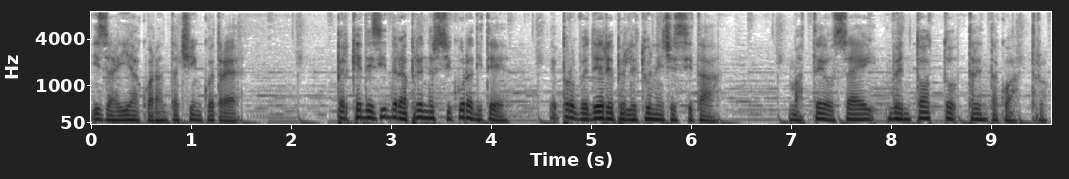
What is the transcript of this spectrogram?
Isaia 45, 3. Perché desidera prendersi cura di te e provvedere per le tue necessità. Matteo 6, 28, 34.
